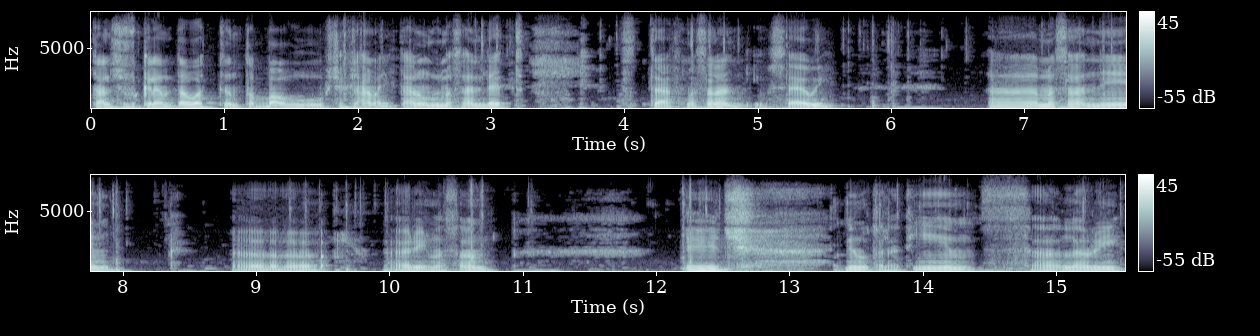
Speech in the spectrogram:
تعالوا نشوف الكلام دوت نطبقه بشكل عملي. تعالوا نقول مثلا let staff مثلا يساوي آه مثلا name آه array مثلا age 32 salary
